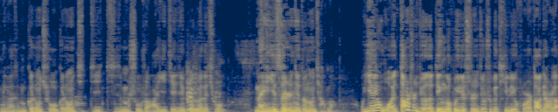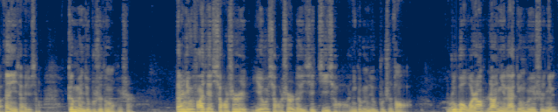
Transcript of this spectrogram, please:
那个什么各种球，各种几几什么叔叔阿姨姐姐哥哥的球，每一次人家都能抢到。因为我当时觉得定个会议室就是个体力活，到点了摁一下就行，根本就不是这么回事。但是你会发现小事也有小事的一些技巧啊，你根本就不知道。如果我让让你来定会议室，你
